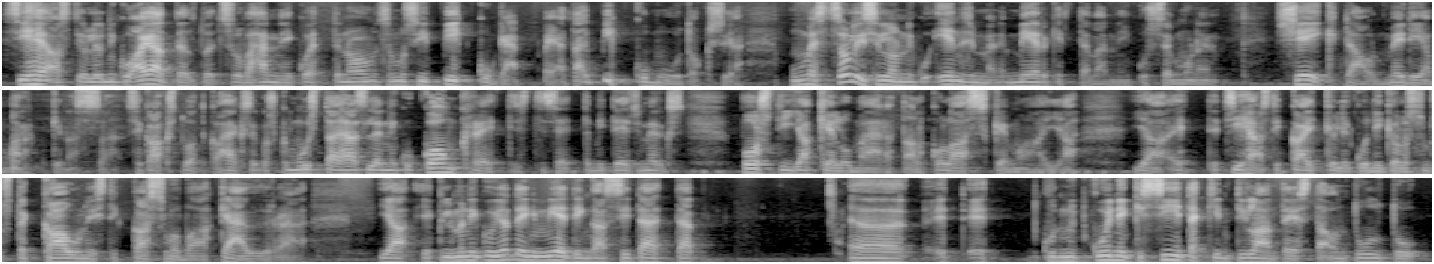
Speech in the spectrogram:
siihen asti oli niinku ajateltu, että se on vähän niin kuin, että ne on semmoisia pikkukäppejä tai pikkumuutoksia. Mun mielestä se oli silloin niinku ensimmäinen merkittävä niinku semmoinen shakedown mediamarkkinassa, se 2008, koska muistaa ihan sille niinku konkreettisesti se, että miten esimerkiksi postin jakelumäärät alkoi laskemaan ja, ja että et siihen asti kaikki oli kuitenkin ollut semmoista kauniisti kasvavaa käyrää. Ja, ja kyllä mä niinku jotenkin mietin kanssa sitä, että et, et, kun nyt kuitenkin siitäkin tilanteesta on tultu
